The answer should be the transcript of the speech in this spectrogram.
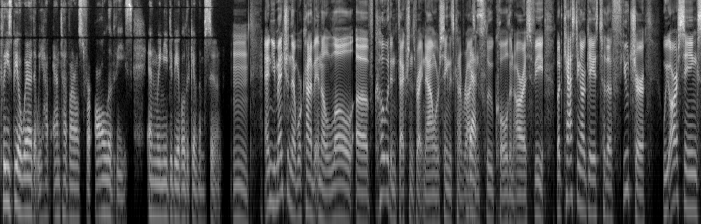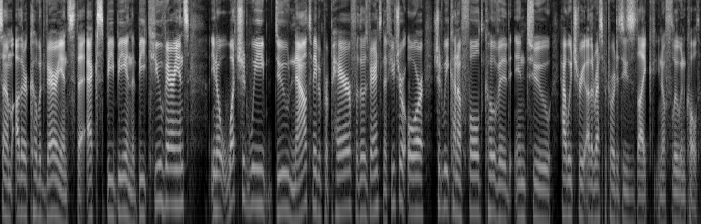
please be aware that we have antivirals for all of these and we need to be able to give them soon. Mm. And you mentioned that we're kind of in a lull of COVID infections right now. We're seeing this kind of rise yes. in flu, cold, and RSV. But casting our gaze to the future, we are seeing some other COVID variants, the XBB and the BQ variants. You know, what should we do now to maybe prepare for those variants in the future? Or should we kind of fold COVID into how we treat other respiratory diseases like, you know, flu and cold?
